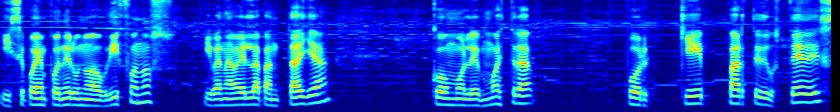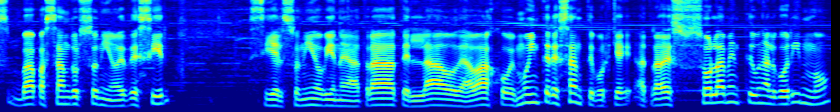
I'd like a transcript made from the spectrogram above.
Y se pueden poner unos audífonos y van a ver la pantalla como les muestra por qué parte de ustedes va pasando el sonido. Es decir, si el sonido viene de atrás, del lado, de abajo. Es muy interesante porque a través solamente de un algoritmo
